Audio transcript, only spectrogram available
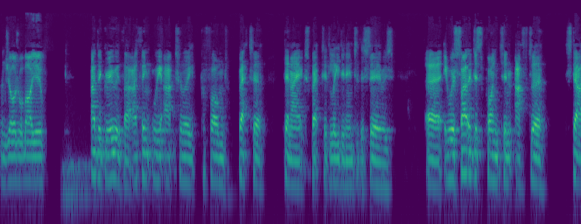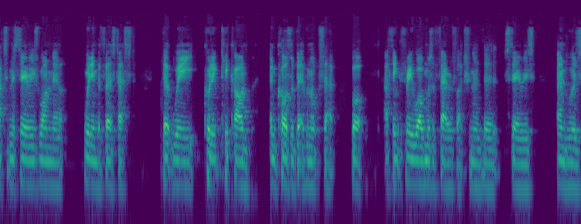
And George, what about you? I'd agree with that. I think we actually performed better than I expected leading into the series. Uh, it was slightly disappointing after starting the series 1 0, winning the first test, that we couldn't kick on and cause a bit of an upset. But I think 3 1 was a fair reflection of the series and was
